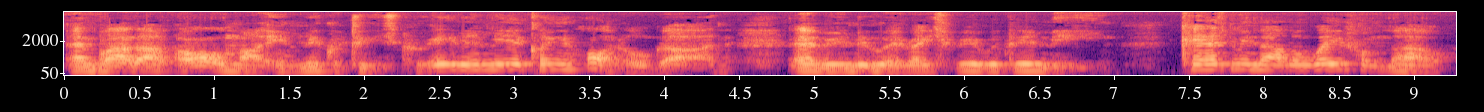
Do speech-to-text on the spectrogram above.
and blot out all my iniquities. Create in me a clean heart, O God, and renew a right spirit within me. Cast me not away from thou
